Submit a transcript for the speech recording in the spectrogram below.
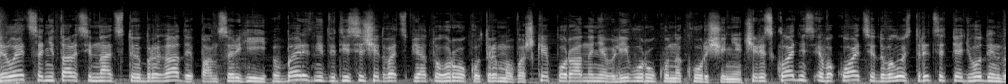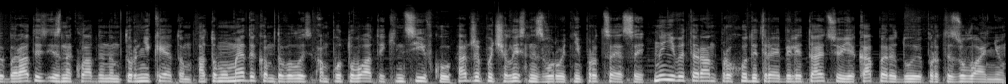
Стрілець санітар 17-ї бригади пан Сергій в березні 2025 року отримав важке поранення в ліву руку на Курщині. Через складність евакуації довелось 35 годин вибиратись із накладеним турнікетом, а тому медикам довелось ампутувати кінцівку, адже почались незворотні процеси. Нині ветеран проходить реабілітацію, яка передує протезуванню.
